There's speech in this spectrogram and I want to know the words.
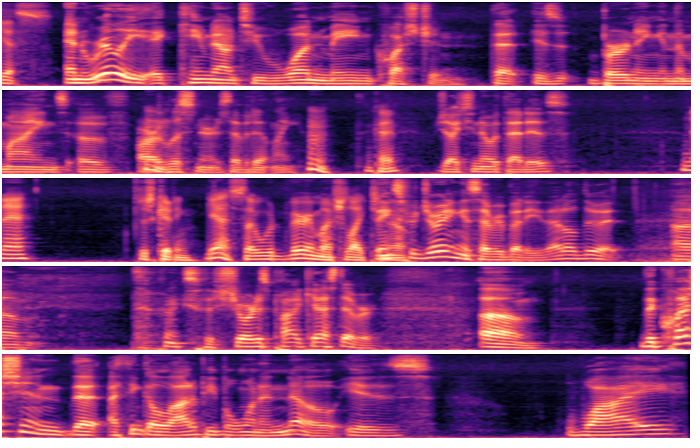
Yes. And really, it came down to one main question that is burning in the minds of our listeners, evidently. Hmm. Okay. Would you like to know what that is? Nah. Just kidding. Yes, I would very much like to Thanks know. for joining us, everybody. That'll do it. Um, it's the shortest podcast ever. Um, the question that I think a lot of people want to know is why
